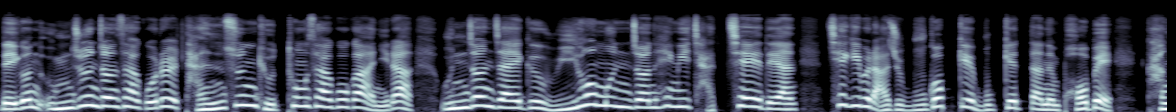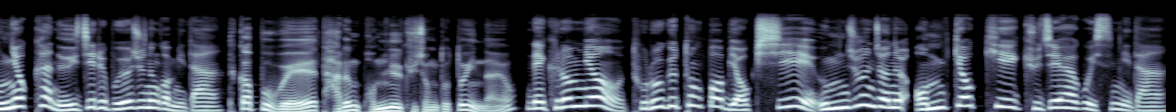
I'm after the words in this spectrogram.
네, 이건 음주운전 사고를 단순 교통사고가 아니라 운전자의 그 위험운전 행위 자체에 대한 책임을 아주 무겁게 묻겠다는 법의 강력한 의지를 보여주는 겁니다. 특가법 외에 다른 법률 규정도 또 있나요? 네, 그럼요. 도로교통법 역시 음주운전을 엄격히 규제하고 있습니다.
